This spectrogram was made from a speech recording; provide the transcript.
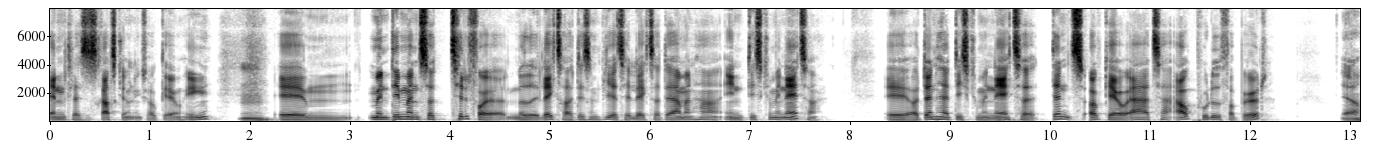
anden klasses retskrivningsopgave. Ikke? Mm. Øhm, men det man så tilføjer med Elektra, det som bliver til Elektra, det er, at man har en diskriminator. Øh, og den her diskriminator, dens opgave er at tage outputtet fra Bird, ja.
